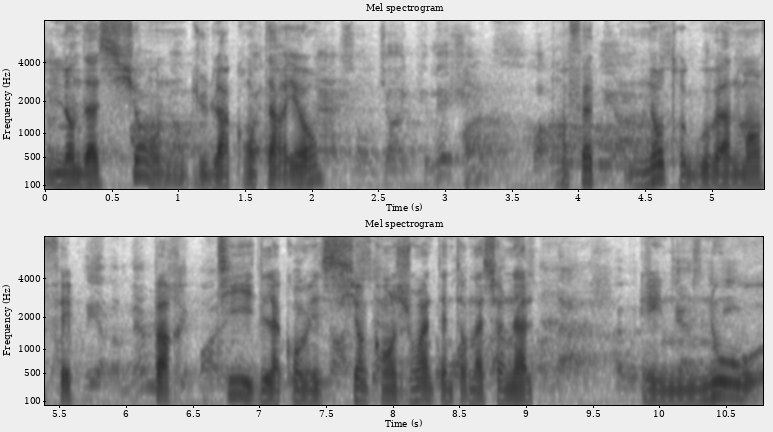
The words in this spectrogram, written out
l'inondation du lac Ontario, en fait, notre gouvernement fait partie de la Commission conjointe internationale et nous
